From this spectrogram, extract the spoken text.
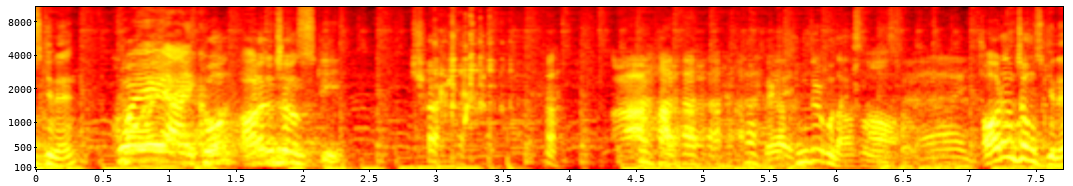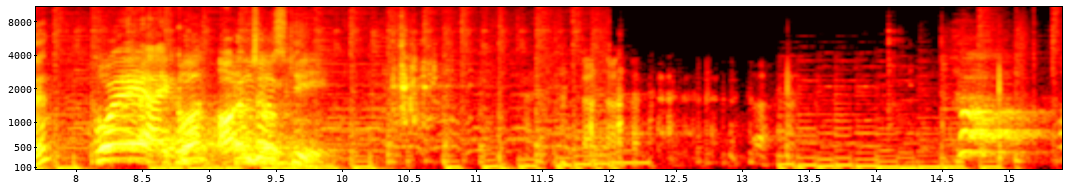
정수기는 코웨이 아이콘 얼음 정수기. 내가 힘들고 나서 그랬어. 얼음 정수기는 코웨이 아이콘 얼음 정수기.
